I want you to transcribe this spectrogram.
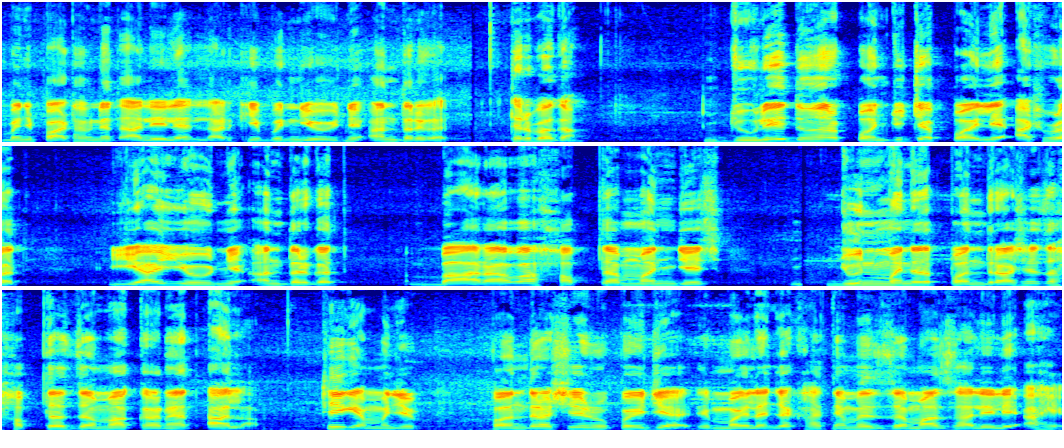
म्हणजे पाठवण्यात आलेले आहे लाडकी बहीण योजनेअंतर्गत तर बघा जुलै दोन हजार पंचवीसच्या पहिल्या आठवड्यात या योजनेअंतर्गत बारावा हप्ता म्हणजेच जून महिन्यात पंधराशेचा हप्ता जमा करण्यात आला. ठीक आहे म्हणजे पंधराशे रुपये जे आहे ते महिलांच्या खात्यामध्ये जमा झालेले आहे.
